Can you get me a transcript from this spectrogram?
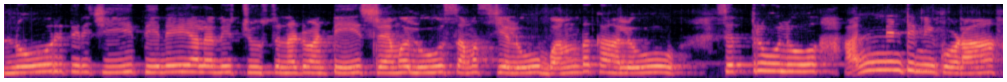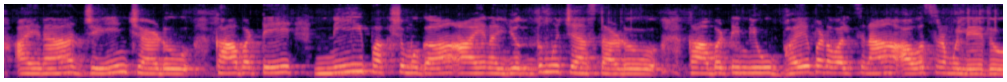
నోరు తెరిచి తినేయాలని చూస్తున్నటువంటి శ్రమలు సమస్యలు బంధకాలు శత్రువులు అన్నింటినీ కూడా ఆయన జయించాడు. కాబట్టి నీ పక్షముగా ఆయన యుద్ధము చేస్తాడు. కాబట్టి నీవు భయపడవలసిన అవసరము లేదు.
